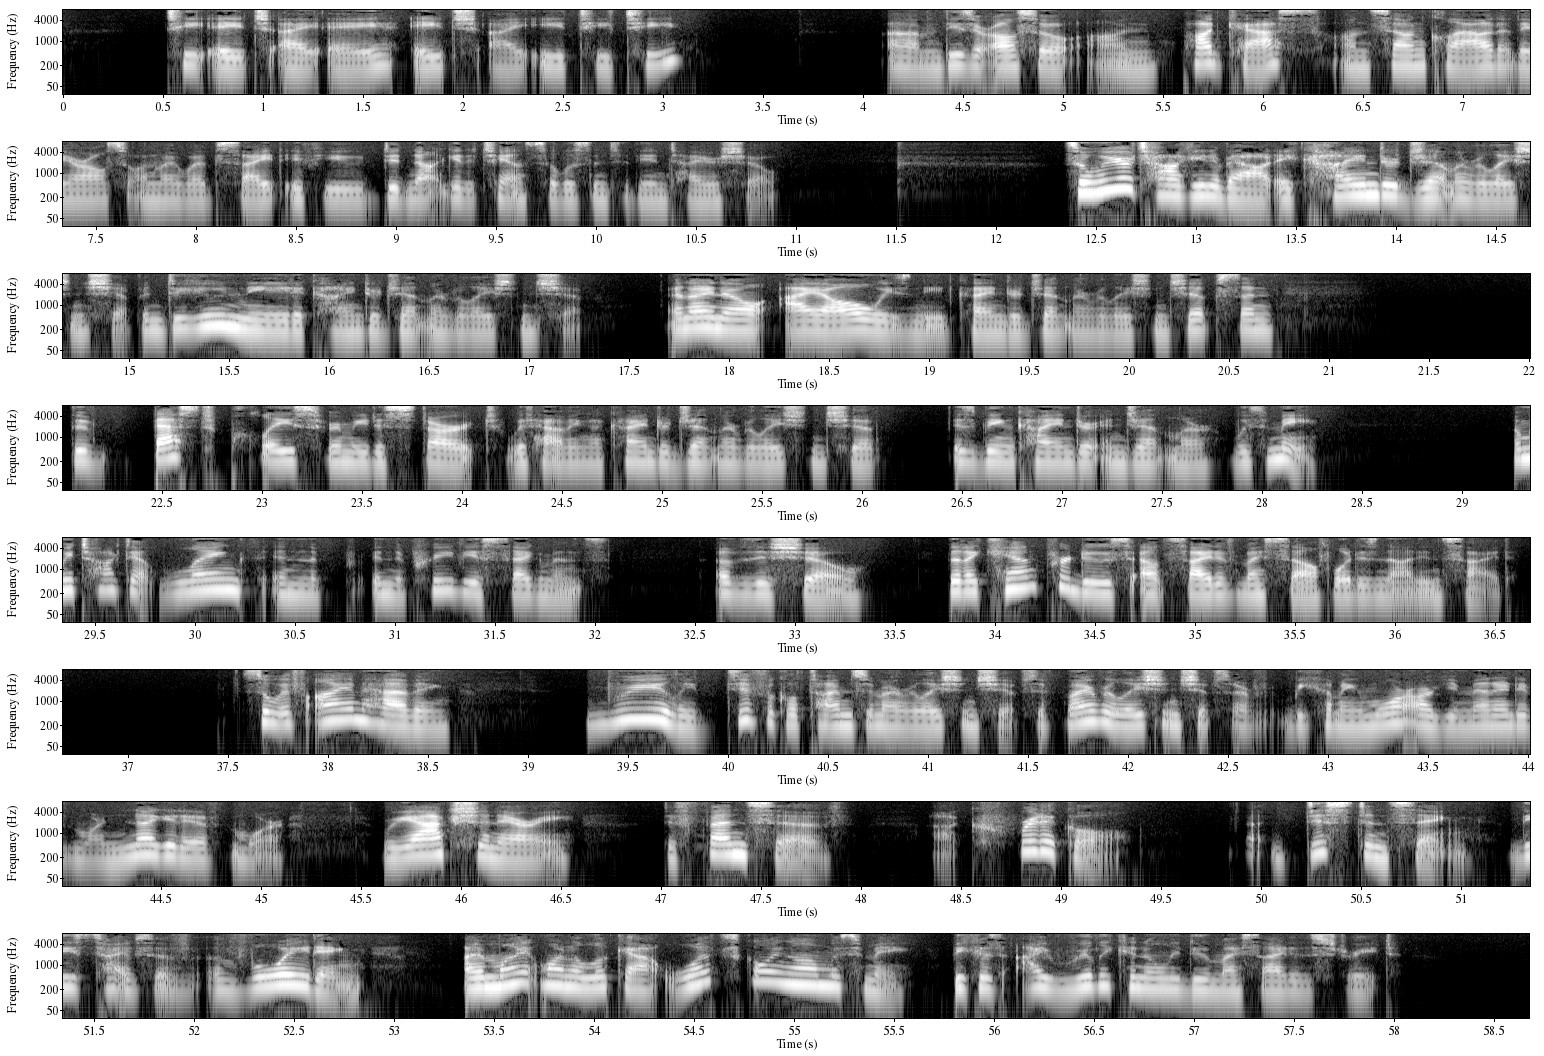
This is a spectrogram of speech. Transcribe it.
T H I A H I E T T. Um, these are also on podcasts on SoundCloud. They are also on my website if you did not get a chance to listen to the entire show. So, we are talking about a kinder, gentler relationship. And do you need a kinder, gentler relationship? And I know I always need kinder, gentler relationships. And best place for me to start with having a kinder, gentler relationship is being kinder and gentler with me. And we talked at length in the in the previous segments of this show that I can't produce outside of myself what is not inside. So if I am having really difficult times in my relationships, if my relationships are becoming more argumentative, more negative, more reactionary, defensive, uh, critical, distancing, these types of avoiding, I might want to look at what's going on with me because I really can only do my side of the street.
